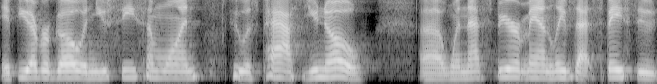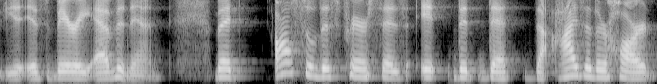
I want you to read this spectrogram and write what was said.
if you ever go and you see someone who has passed, you know uh, when that spirit man leaves that spacesuit, it's very evident. But also this prayer says it that that the eyes of their heart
